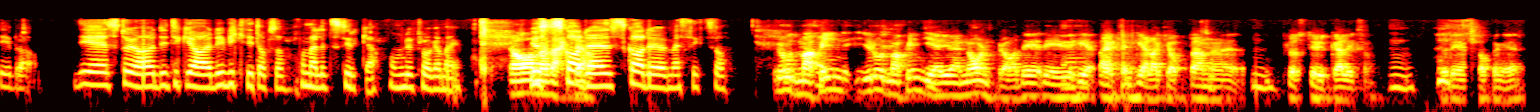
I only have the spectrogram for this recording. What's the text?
Det är bra. Det, står jag, det tycker jag det är viktigt också. Få med lite styrka om du frågar mig. Ja, Just skade, skademässigt så. Roddmaskin, roddmaskin ger ju enormt bra. Det, det är ju he, verkligen hela kroppen eh, mm. plus styrka liksom. Mm. Så det är en toppengrej.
